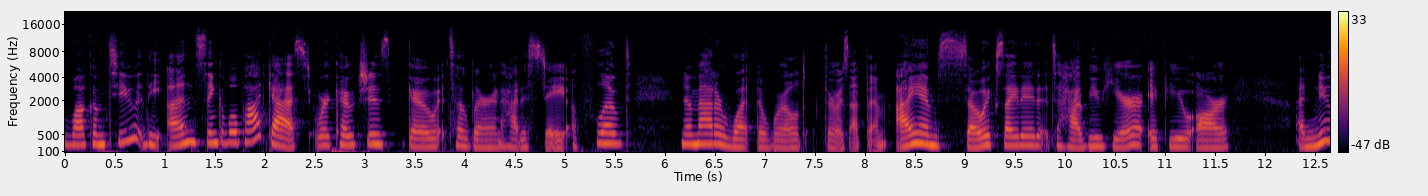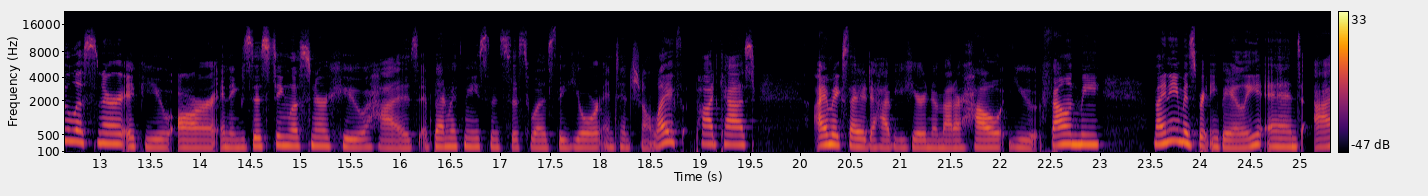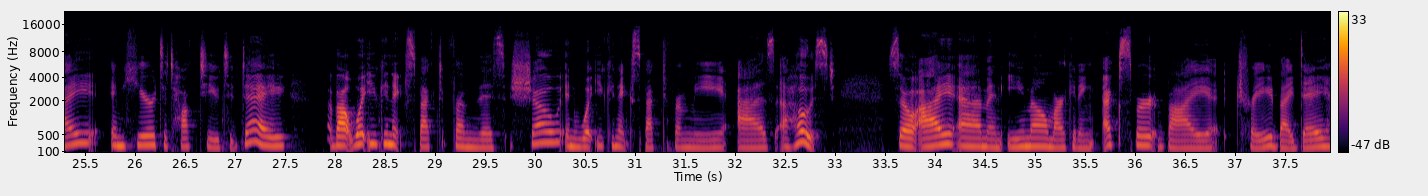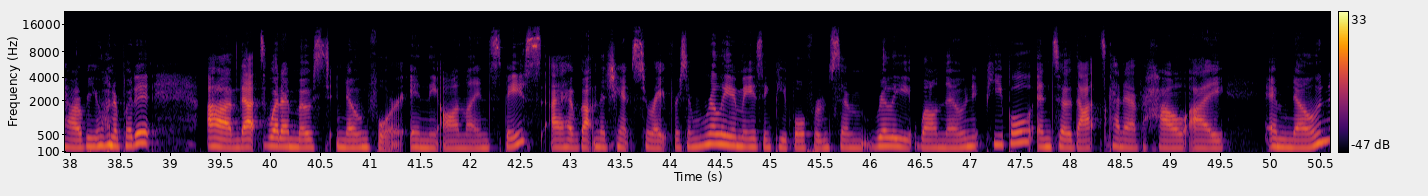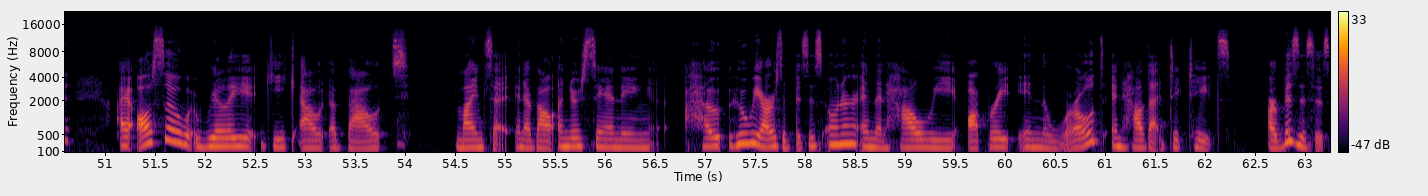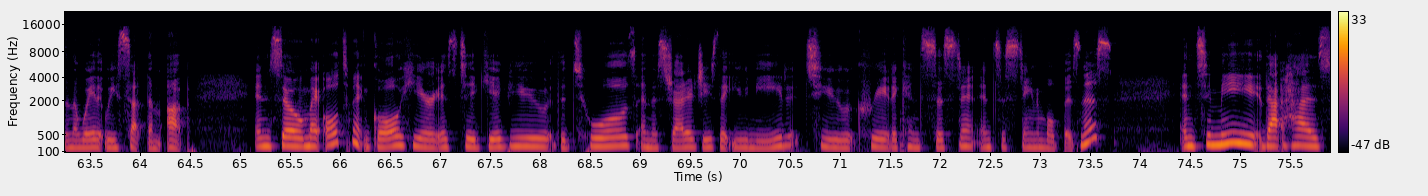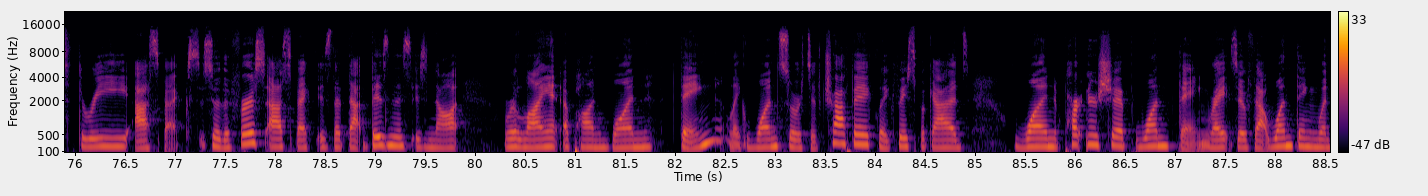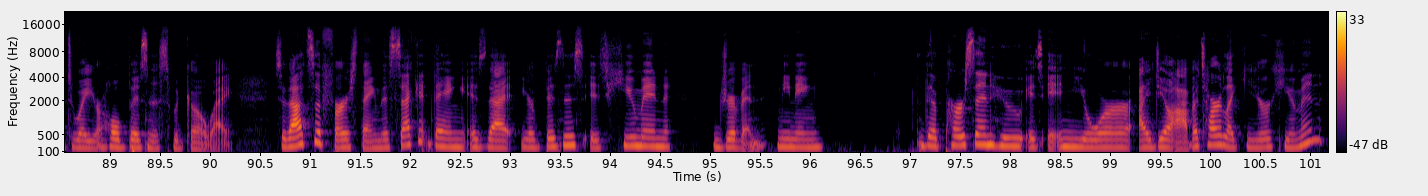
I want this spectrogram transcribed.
Welcome to the Unsinkable Podcast, where coaches go to learn how to stay afloat no matter what the world throws at them. I am so excited to have you here. If you are a new listener, if you are an existing listener who has been with me since this was the Your Intentional Life podcast, I'm excited to have you here no matter how you found me. My name is Brittany Bailey, and I am here to talk to you today about what you can expect from this show and what you can expect from me as a host. So, I am an email marketing expert by trade, by day, however you want to put it. Um, that's what I'm most known for in the online space. I have gotten the chance to write for some really amazing people from some really well known people. And so that's kind of how I am known. I also really geek out about mindset and about understanding how who we are as a business owner and then how we operate in the world and how that dictates our businesses and the way that we set them up. And so my ultimate goal here is to give you the tools and the strategies that you need to create a consistent and sustainable business. And to me that has three aspects. So the first aspect is that that business is not reliant upon one thing, like one source of traffic, like Facebook ads, one partnership, one thing, right? So if that one thing went away, your whole business would go away. So that's the first thing. The second thing is that your business is human driven, meaning the person who is in your ideal avatar, like your human,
